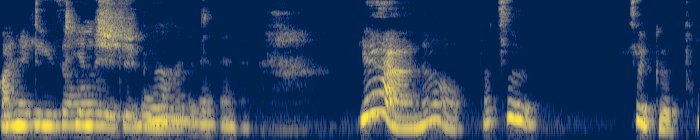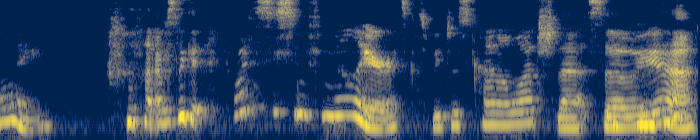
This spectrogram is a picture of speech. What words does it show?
and he's all short. Yeah, no, that's a that's a good point. I was thinking, why does he seem familiar? It's because we just kind of watched that. So Mhm. yeah,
